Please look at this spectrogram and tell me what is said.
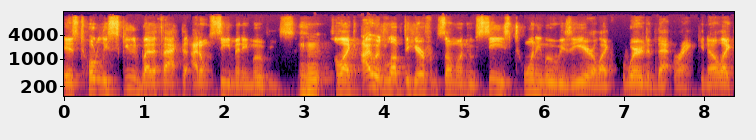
is totally skewed by the fact that I don't see many movies. Mhm. So, like, I would love to hear from someone who sees 20 movies a year. Like, where did that rank? You know, like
